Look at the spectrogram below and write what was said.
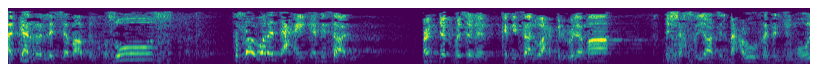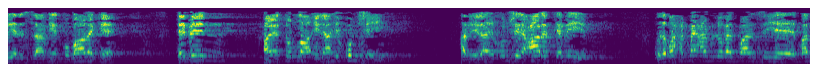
أكرر للشباب بالخصوص. تصور انت الحين كمثال. عندك مثلا كمثال واحد من العلماء من الشخصيات المعروفة في الجمهورية الإسلامية المباركة. ابن آية الله إلهي قمشي هذا إلهي قمشي عارف كبير. وإذا واحد ما يعرف اللغة الفارسية ما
